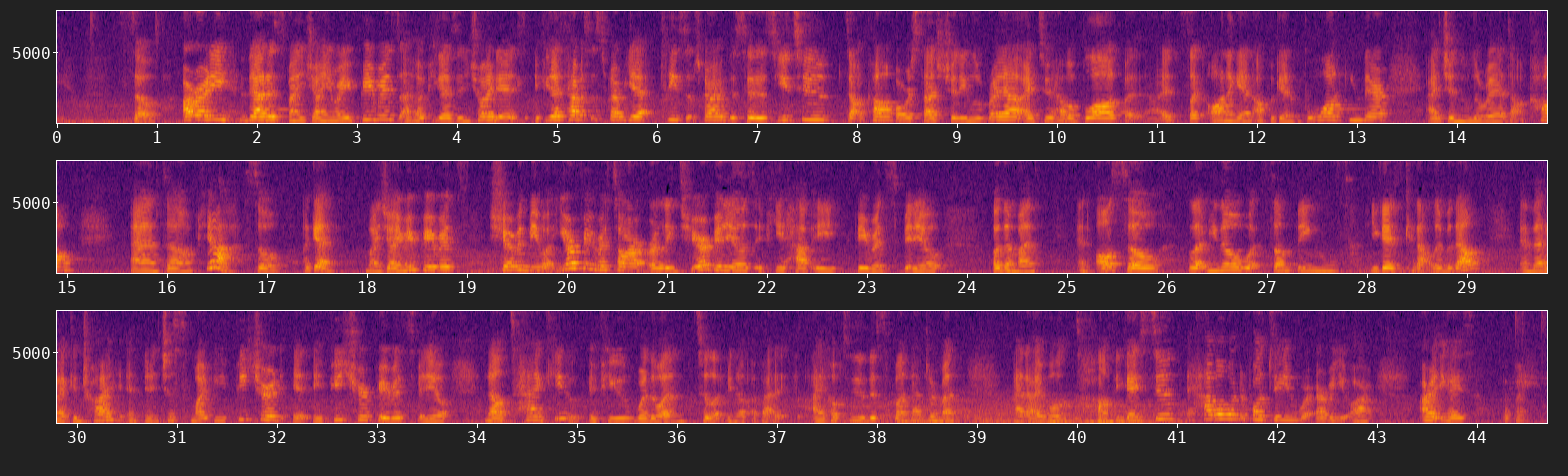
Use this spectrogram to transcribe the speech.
So, alrighty, that is my January favorites. I hope you guys enjoyed it. If you guys haven't subscribed yet, please subscribe. This is youtube.com forward slash jennylouraya. I do have a blog, but it's like on again, off again blogging there at jennylouraya.com. And um, yeah, so again, my January favorites. Share with me what your favorites are or link to your videos if you have a favorites video of the month. And also let me know what some things you guys cannot live without and that I can try and it just might be featured in a future favorites video and I'll tag you if you were the one to let me know about it. I hope to do this month after month and I will talk to you guys soon. Have a wonderful day wherever you are. Alright you guys, bye bye.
